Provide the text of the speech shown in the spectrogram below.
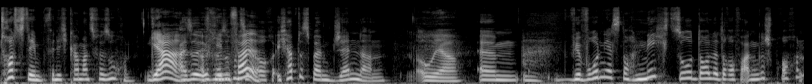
trotzdem finde ich, kann man es versuchen. Ja, Also auf wir jeden ja Fall. Auch. Ich habe das beim Gendern. Oh ja. Ähm, Wir wurden jetzt noch nicht so dolle darauf angesprochen,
